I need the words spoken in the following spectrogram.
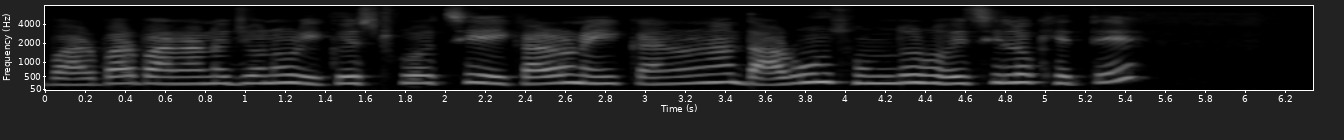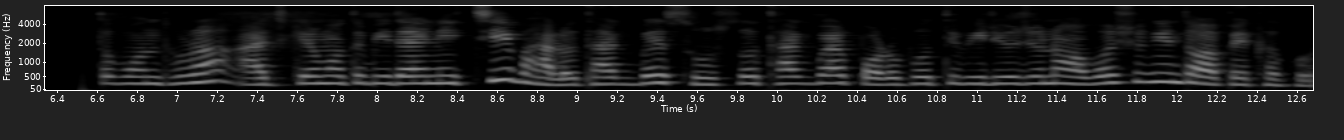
বারবার বানানোর জন্য রিকোয়েস্ট করছি এই কারণেই। কেননা দারুণ সুন্দর হয়েছিল খেতে। তো বন্ধুরা, আজকের মতো বিদায় নিচ্ছি। ভালো থাকবে, সুস্থ থাকবে, আর পরবর্তী ভিডিওর জন্য অবশ্যই কিন্তু অপেক্ষা করবে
